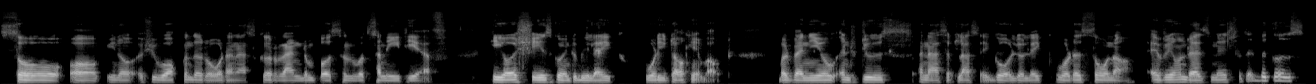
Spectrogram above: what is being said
So, uh, you know, if you walk on the road and ask a random person what's an ETF, he or she is going to be like, what are you talking about? But when you introduce an asset class like gold, you're like, what is Sona? Everyone resonates with it because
